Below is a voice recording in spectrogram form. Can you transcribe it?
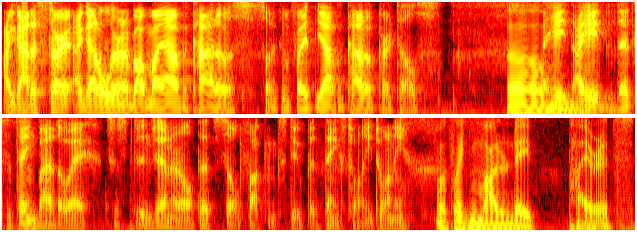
I gotta start. I gotta learn about my avocados so I can fight the avocado cartels. Um, I hate. I hate that that's a thing. By the way, just in general, that's so fucking stupid. Thanks, 2020. well, it's like modern day pirates.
